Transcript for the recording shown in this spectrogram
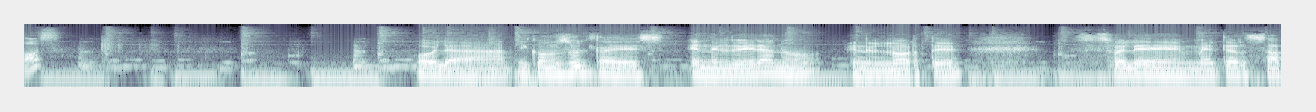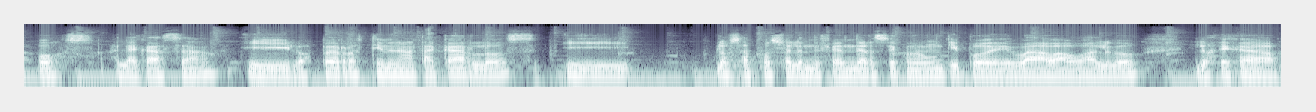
Vamos. Hola, mi consulta es, en el verano, en el norte, se suele meter sapos a la casa y los perros tienden a atacarlos y los sapos suelen defenderse con un tipo de baba o algo y los deja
